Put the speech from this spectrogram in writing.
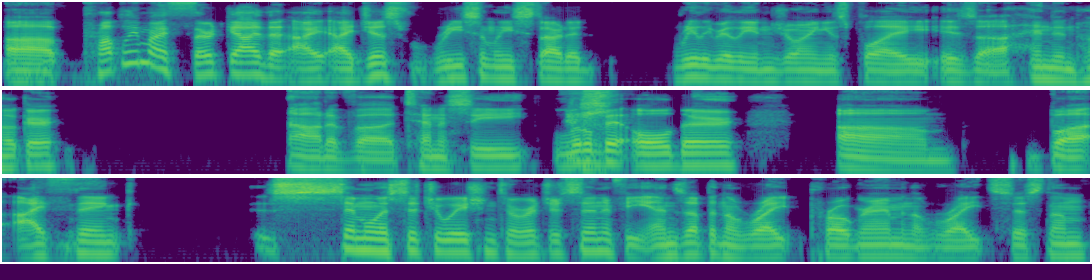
uh, probably my third guy that I, I just recently started really, really enjoying his play is uh, Hendon Hooker out of uh, Tennessee. A little bit older, um, but I think similar situation to Richardson. If he ends up in the right program in the right system,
